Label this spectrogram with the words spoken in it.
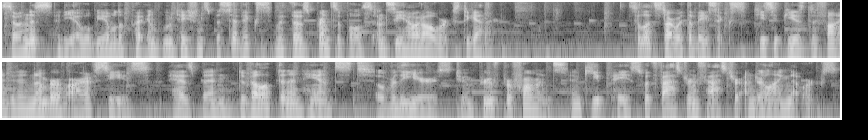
So in this video, we'll be able to put implementation specifics with those principles and see how it all works together. So let's start with the basics. TCP is defined in a number of RFCs. It has been developed and enhanced over the years to improve performance and keep pace with faster and faster underlying networks.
